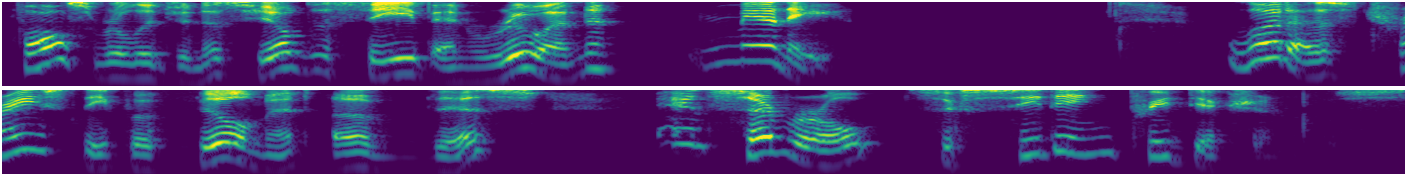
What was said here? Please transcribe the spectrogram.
false religionists shall deceive and ruin many. Let us trace the fulfillment of this and several succeeding predictions.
